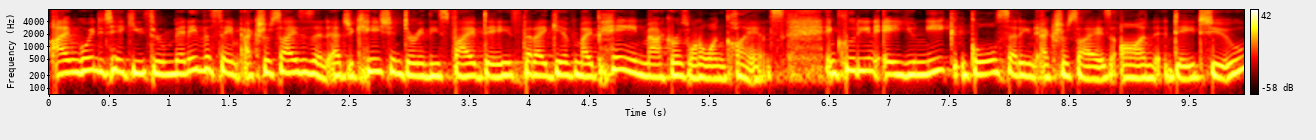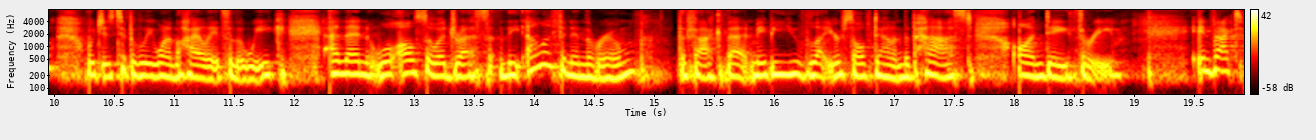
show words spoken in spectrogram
I'm going to take you through many of the same exercises and education during these five days that I give my paying Macros 101 clients, including a unique goal setting exercise on day two, which is typically one of the highlights of the week. And then we'll also address the elephant in the room, the fact that maybe you've let yourself down in the past on day three. In fact,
